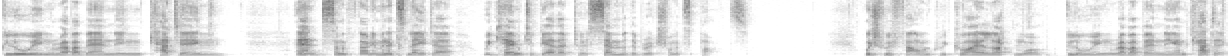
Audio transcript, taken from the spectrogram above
Gluing, rubber banding, cutting, and some 30 minutes later, we came together to assemble the bridge from its parts, which we found required a lot more gluing, rubber banding, and cutting.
